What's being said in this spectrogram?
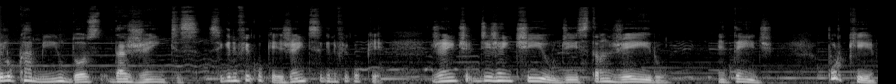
pelo caminho dos das gentes. Significa o quê? Gente significa o quê? Gente de gentio, de estrangeiro, entende? Por quê?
